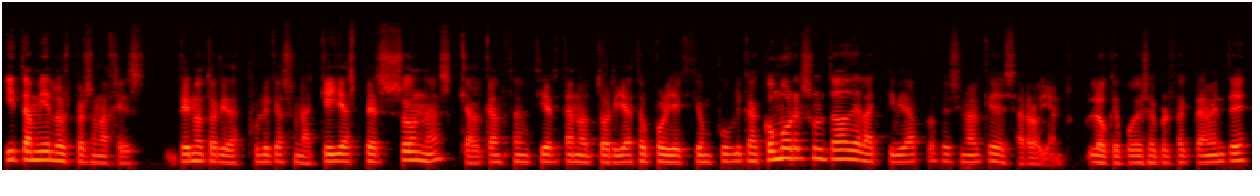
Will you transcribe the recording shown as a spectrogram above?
Y también los personajes de notoriedad pública son aquellas personas que alcanzan cierta notoriedad o proyección pública como resultado de la actividad profesional que desarrollan. Lo que puede ser perfectamente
